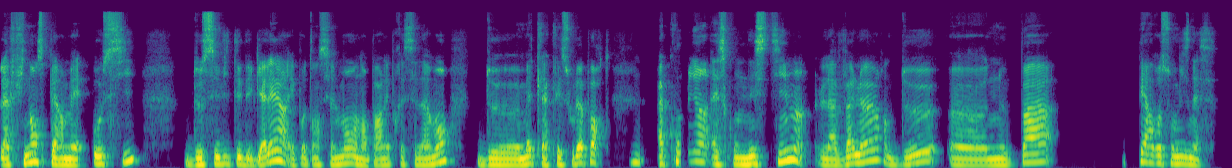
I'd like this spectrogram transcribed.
la finance permet aussi de s'éviter des galères et potentiellement, on en parlait précédemment, de mettre la clé sous la porte. Mm. À combien est-ce qu'on estime la valeur de euh, ne pas perdre son business?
